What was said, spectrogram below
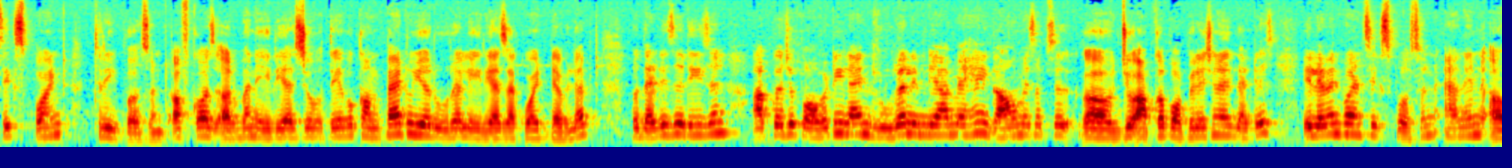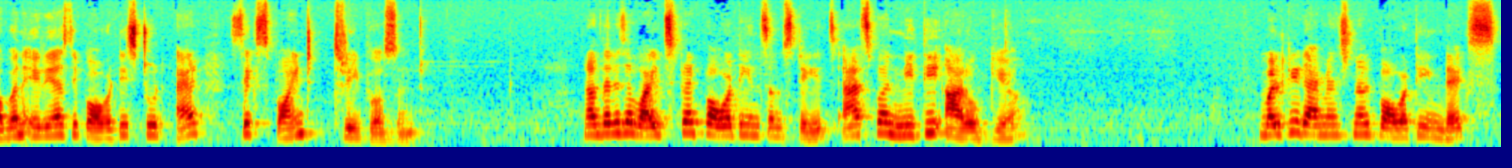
6.3 परसेंट ऑफकोर्स अर्बन एरियाज़ जो होते हैं, वो compare to your rural areas are quite developed तो दैट इज़ द रीज़न आपका जो पॉवर्टी लाइन रूरल इंडिया में है, गाँव में सबसे जो आपका पॉपुलेशन है that is 11.6 percent and in urban areas the poverty stood at 6.3 percent there is a widespread poverty in some states. As per Niti Arogya, multi-dimensional poverty index to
